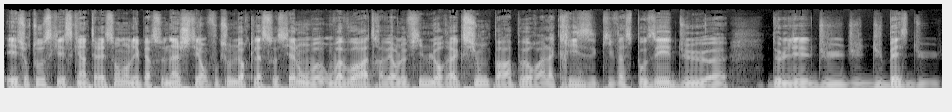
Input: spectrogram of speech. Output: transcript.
Et surtout, ce qui, est, intéressant dans les personnages, c'est en fonction de leur classe sociale, on va, voir à travers le film leur réaction par rapport à la crise qui va se poser du, euh, de du, du, du, du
